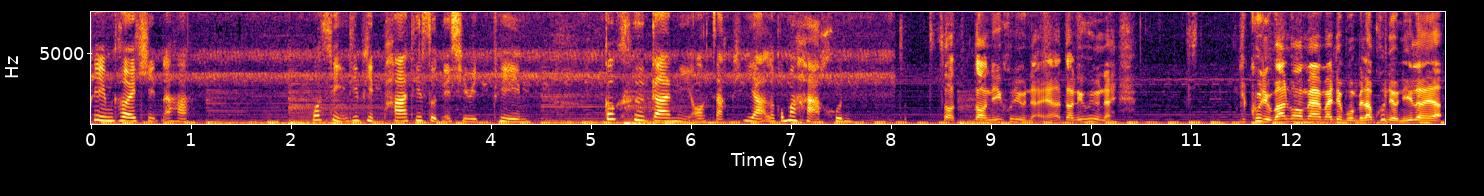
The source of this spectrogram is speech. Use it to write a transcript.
พรีมเคยคิดนะคะ ว่าสิ่งที่ผิดพลาดที่สุดในชีวิตพรีม ก็คือการหนีออกจากพิยะแล้วก็มาหาคุณ ตอนตอนนี้คุณอยู่ไหนอะตอนนี้คุณอยู่ไหน คุณอยู่บ้านพ่อแม่ไหมเดี๋ยวผมไปรับคุณเดี๋ยวนี้เลยอะ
